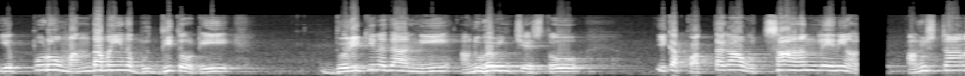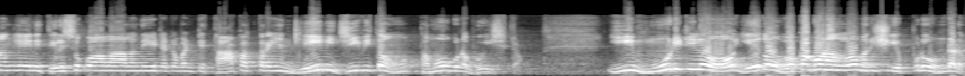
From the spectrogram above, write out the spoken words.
ఎప్పుడూ మందమైన బుద్ధితోటి దొరికిన దాన్ని అనుభవించేస్తూ ఇక కొత్తగా ఉత్సాహం లేని అనుష్ఠానం లేని తెలుసుకోవాలనేటటువంటి తాపత్రయం లేని జీవితం తమోగుణ భూయిష్టం. ఈ మూడిటిలో ఏదో ఒక గుణంలో మనిషి ఎప్పుడూ ఉండడు.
